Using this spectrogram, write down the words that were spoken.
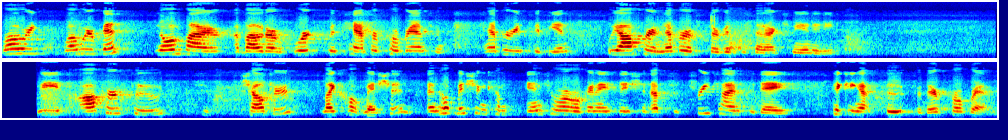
While we're, while we're best our, about our work with hamper programs and hamper recipients, we offer a number of services in our community. We offer food to shelters like Hope Mission, and Hope Mission comes into our organization up to three times a day picking up food for their programs.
